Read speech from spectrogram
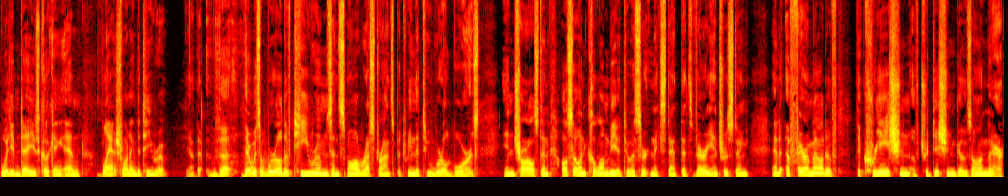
William Deas' cooking and Blanche running the tea room. Yeah, the, the, there was a world of tea rooms and small restaurants between the two world wars in Charleston, also in Columbia to a certain extent. That's very interesting, and a fair amount of the creation of tradition goes on there.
